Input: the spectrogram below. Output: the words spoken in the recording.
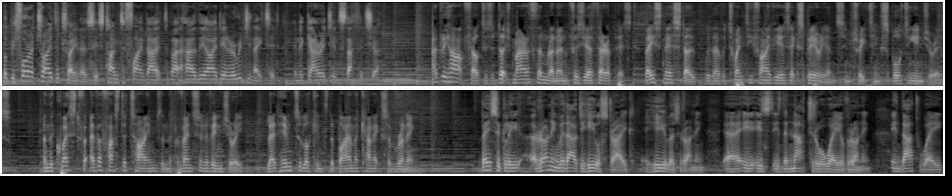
But before I try the trainers, it's time to find out about how the idea originated in a garage in Staffordshire. Adri Hartveld is a Dutch marathon runner and physiotherapist based near Stoke with over 25 years' experience in treating sporting injuries. And the quest for ever faster times and the prevention of injury led him to look into the biomechanics of running. Basically, running without a heel strike, a heelless running, uh, is, is the natural way of running. In that way,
